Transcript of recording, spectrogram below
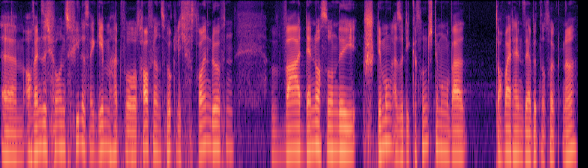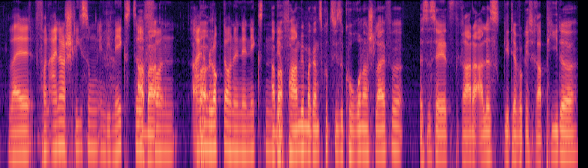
Ähm, auch wenn sich für uns vieles ergeben hat, worauf wir uns wirklich freuen dürfen, war dennoch so eine Stimmung, also die Grundstimmung war doch weiterhin sehr bedrückt, ne? Weil von einer Schließung in die nächste, Aber- von aber- einem Lockdown in den nächsten. Aber wir- fahren wir mal ganz kurz diese Corona-Schleife. Es ist ja jetzt gerade alles, geht ja wirklich rapide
